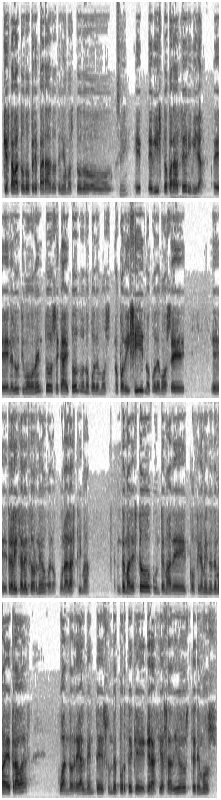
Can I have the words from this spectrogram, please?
que estaba todo preparado, teníamos todo Sí. eh, previsto para hacer y mira, eh, en el último momento se cae todo, no podemos, no podéis ir, no podemos eh, eh, realizar el torneo, bueno, una lástima. Un tema de stock, un tema de confinamiento, un tema de trabas, cuando realmente es un deporte que, gracias a Dios, tenemos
